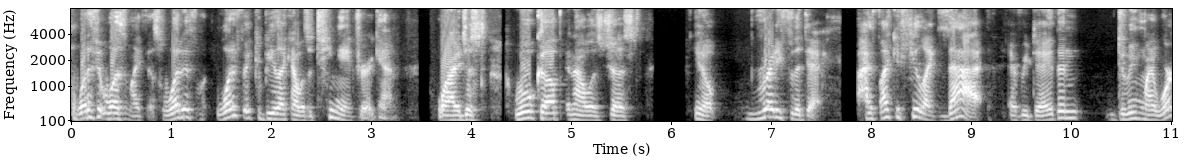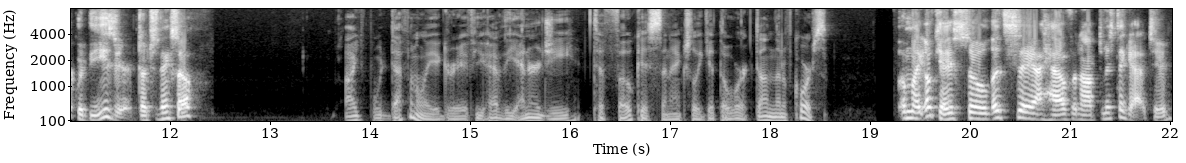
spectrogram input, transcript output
what if it wasn't like this? What if what if it could be like I was a teenager again, where I just woke up and I was just, you know, ready for the day. If I could feel like that every day, then doing my work would be easier. Don't you think so? I would definitely agree. If you have the energy to focus and actually get the work done, then of course. I'm like, okay, so let's say I have an optimistic attitude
